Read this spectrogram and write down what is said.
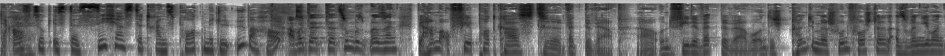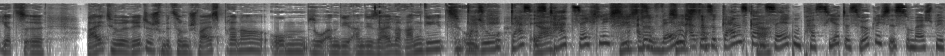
Der Aufzug ist das sicherste Transportmittel überhaupt. Aber da, dazu muss man sagen, wir haben auch viel Podcast-Wettbewerb ja, und viele Wettbewerbe. Und ich könnte mir schon vorstellen, also wenn jemand jetzt äh, rein theoretisch mit so einem Schweißbrenner oben so an die an die Seile rangeht und Das, so. das ist tatsächlich, Siehste? also wenn, Siehste? also ganz, ganz Ja. selten passiert es wirklich. Es ist zum Beispiel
